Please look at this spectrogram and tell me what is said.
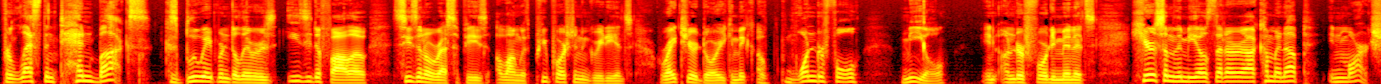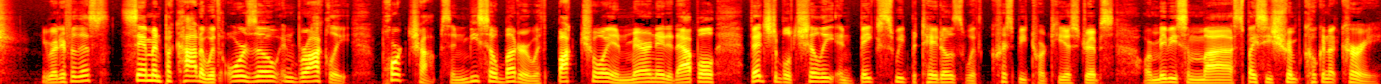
for less than 10 bucks because Blue Apron delivers easy to follow seasonal recipes along with pre-portioned ingredients right to your door. You can make a wonderful meal in under 40 minutes. Here are some of the meals that are uh, coming up in March. You ready for this? Salmon piccata with orzo and broccoli, pork chops and miso butter with bok choy and marinated apple, vegetable chili and baked sweet potatoes with crispy tortilla strips, or maybe some uh, spicy shrimp coconut curry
